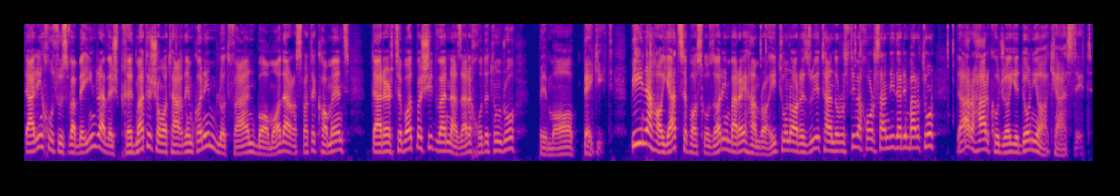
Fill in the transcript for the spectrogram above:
در این خصوص و به این روش خدمت شما تقدیم کنیم لطفا با ما در قسمت کامنت در ارتباط باشید و نظر خودتون رو به ما بگید. بی نهایت سپاسگزاریم برای همراهیتون آرزوی تندرستی و خورسندی داریم براتون در هر کجای دنیا که هستید.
